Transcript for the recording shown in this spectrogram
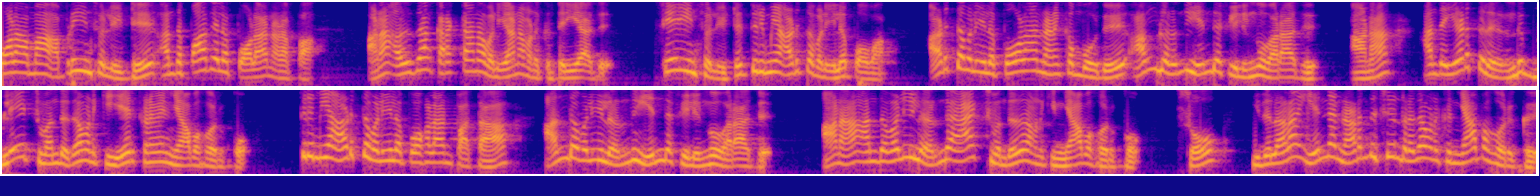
போலாமா அப்படின்னு சொல்லிட்டு அந்த பாதையில போலான்னு நினைப்பான். ஆனா அதுதான் கரெக்டான வழியான்னு அவனுக்கு தெரியாது. சரின்னு சொல்லிட்டு திரும்பி அடுத்த வழியில போவான். அடுத்த வழியில போலான்னு நினைக்கும் போது அங்க இருந்து எந்த ஃபீலிங்கும் வராது. ஆனா அந்த இடத்துல இருந்து பிளேட்ஸ் வந்தது அவனுக்கு ஏற்கனவே ஞாபகம் இருக்கும். திரும்பி அடுத்த வழியில போகலான்னு பார்த்தா அந்த வழியில இருந்து எந்த ஃபீலிங்கும் வராது. ஆனா அந்த வழியில இருந்து ஆக்ஸ் வந்தது அவனுக்கு ஞாபகம் இருக்கும். சோ இதுலலாம் என்ன நடந்துச்சுன்றது அவனுக்கு ஞாபகம் இருக்கு.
